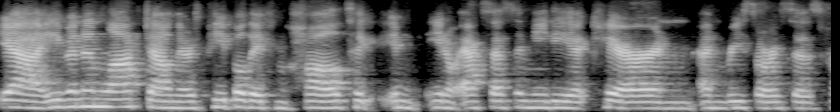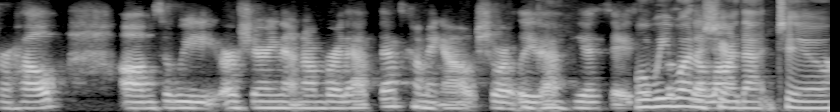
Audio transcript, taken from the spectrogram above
yeah. yeah. even in lockdown there's people they can call to you know access immediate care and and resources for help um, so we are sharing that number that that's coming out shortly okay. that psa well we want to share that too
